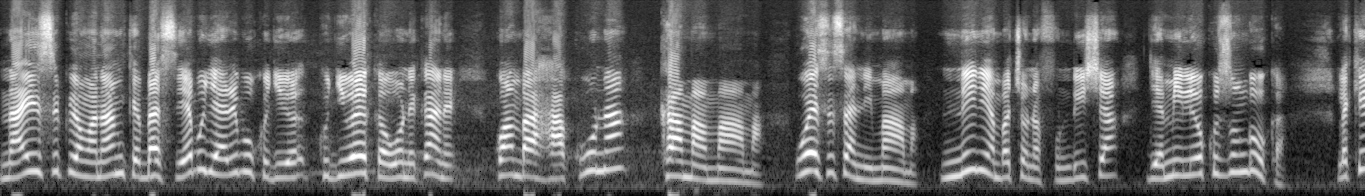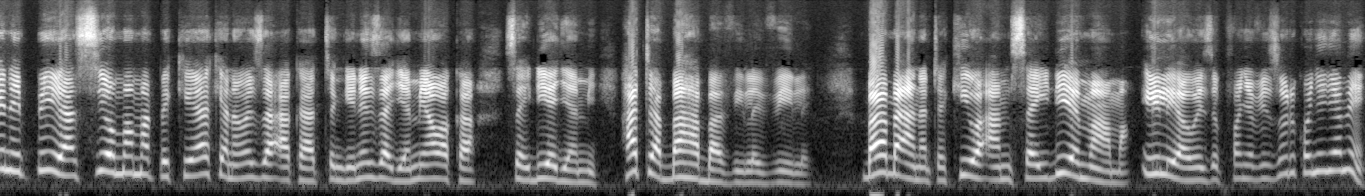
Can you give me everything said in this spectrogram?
na hii siku ya mwanamke, basi hebu jaribu kujiweka uonekane kwamba hakuna kama mama. Wewe sasa ni mama, nini ambacho unafundisha jamii iliyokuzunguka? Lakini pia sio mama peke yake anaweza akatengeneza jamii au akasaidia jamii, hata baba vile vile. Baba anatakiwa amsaidie mama ili aweze kufanya vizuri kwenye jamii.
